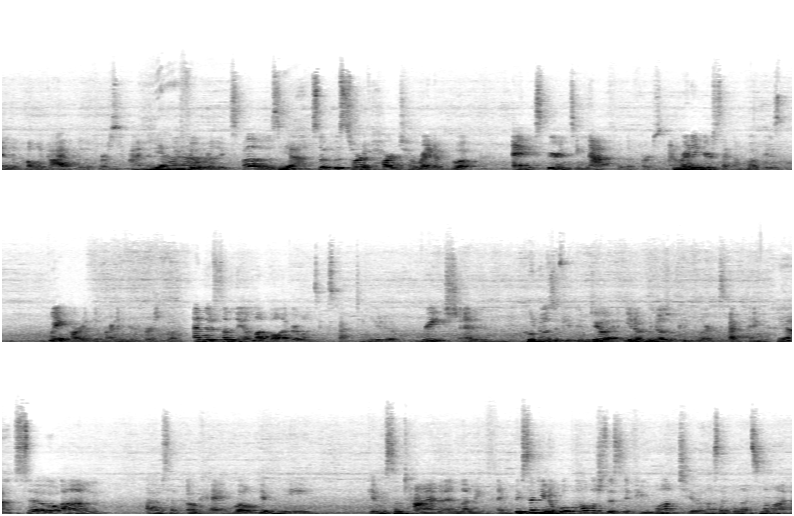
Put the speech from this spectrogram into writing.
in the public eye for the first time. And Yeah. You feel really exposed. Yeah. So it was sort of hard to write a book and experiencing that for the first time. Mhm. Writing your second book is way harder than writing your first book. And there's suddenly a level everyone's expecting you to reach, and who knows if you can do it? You know, who knows what people are expecting? Yeah. So um, I was like, okay, well, give me, give me some time and let me think. They said, you know, we'll publish this if you want to, and I was like, well, that's not,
